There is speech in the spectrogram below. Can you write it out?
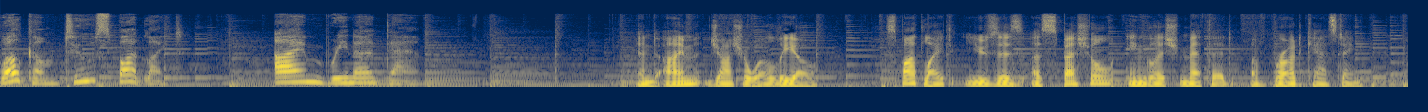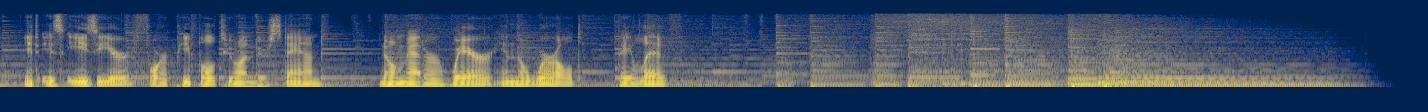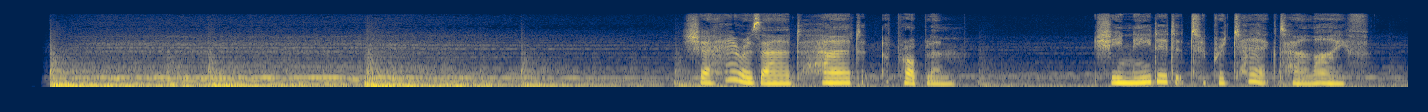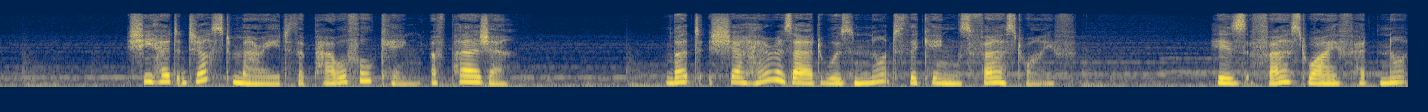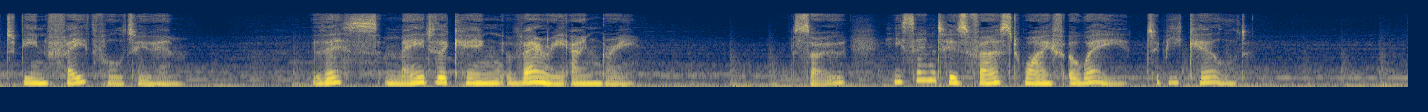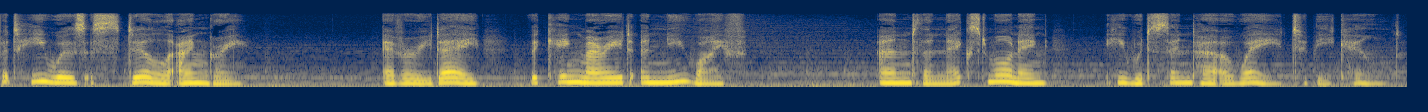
Welcome to Spotlight. I'm Rena Dam. And I'm Joshua Leo. Spotlight uses a special English method of broadcasting. It is easier for people to understand no matter where in the world they live. Scheherazade had a problem. She needed to protect her life. She had just married the powerful king of Persia. But Scheherazade was not the king's first wife. His first wife had not been faithful to him. This made the king very angry. So he sent his first wife away to be killed. But he was still angry. Every day, the king married a new wife, and the next morning, he would send her away to be killed.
